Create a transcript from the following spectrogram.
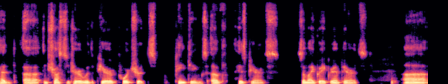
had uh, entrusted her with a pair of portraits, paintings of his parents, so my great grandparents, uh,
